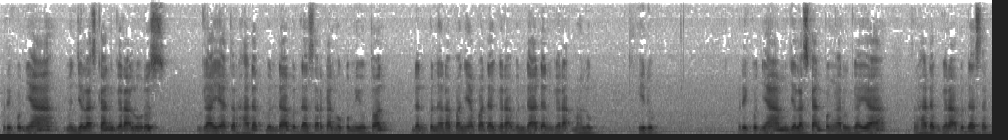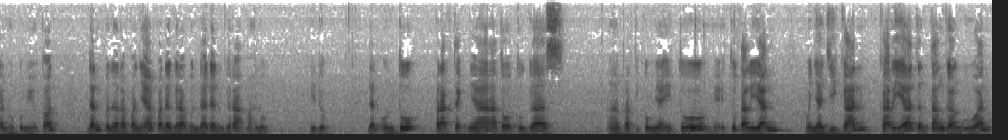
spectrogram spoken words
Berikutnya, menjelaskan gerak lurus gaya terhadap benda berdasarkan hukum Newton dan penerapannya pada gerak benda dan gerak makhluk hidup. Berikutnya, menjelaskan pengaruh gaya terhadap gerak berdasarkan hukum Newton dan penerapannya pada gerak benda dan gerak makhluk hidup. Dan untuk prakteknya atau tugas uh, praktikumnya itu yaitu kalian menyajikan karya tentang gangguan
